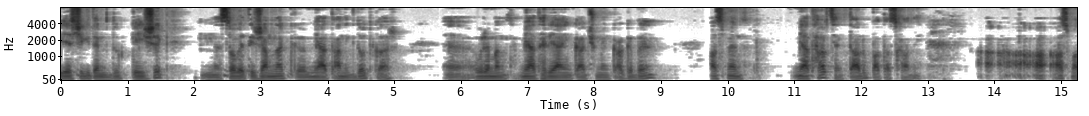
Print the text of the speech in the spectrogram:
Ես չգիտեմ դուք կհիշեք սովետի ժամանակ մի հատ անեկդոտ կար ուրեմն մի հատ հրեային կանչում են ԿԳԲ ասում են մի հատ հարց են տալու պատասխանի ասում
